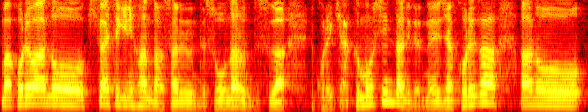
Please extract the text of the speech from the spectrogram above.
まあ、これはあの、機械的に判断されるんでそうなるんですが、これ逆もしんだりでね、じゃあこれが、あの、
